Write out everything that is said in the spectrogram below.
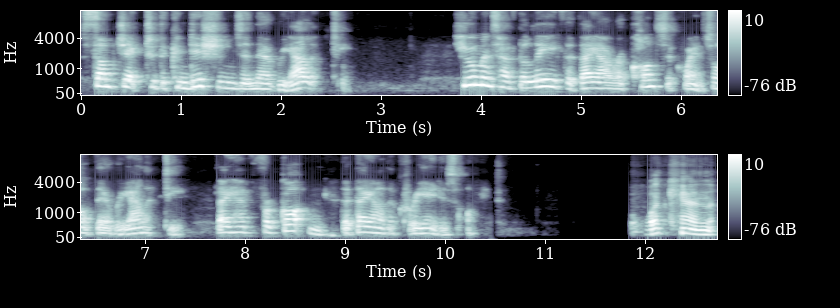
subject to the conditions in their reality. Humans have believed that they are a consequence of their reality. They have forgotten that they are the creators of it. What can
